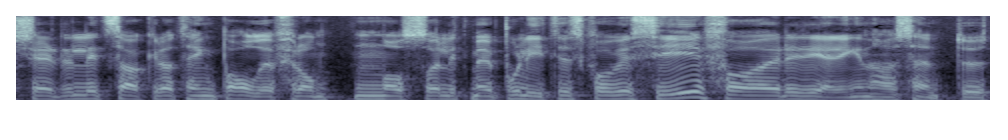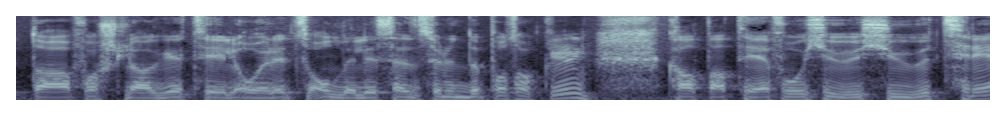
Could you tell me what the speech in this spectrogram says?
skjer det litt saker og ting på oljefronten, også litt mer politisk, får vi si. For regjeringen har sendt ut da forslaget til årets oljelisensrunde på sokkelen, kalt da TFO 2023.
